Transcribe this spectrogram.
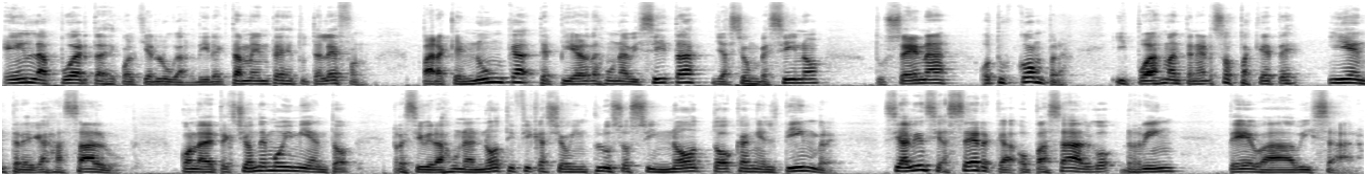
en la puerta de cualquier lugar, directamente desde tu teléfono, para que nunca te pierdas una visita, ya sea un vecino, tu cena o tus compras, y puedas mantener esos paquetes y entregas a salvo. Con la detección de movimiento, recibirás una notificación incluso si no tocan el timbre. Si alguien se acerca o pasa algo, Ring te va a avisar.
